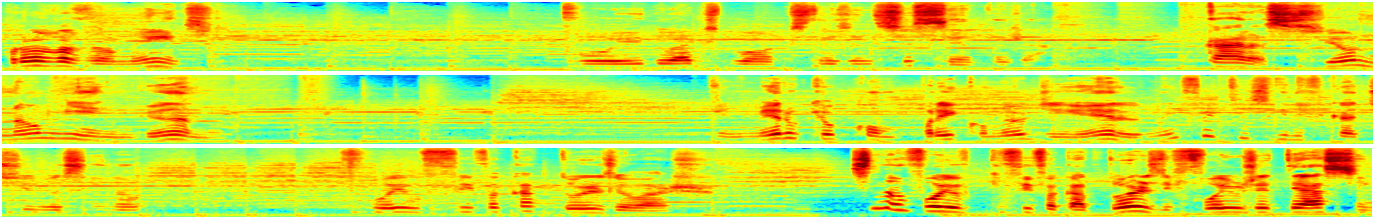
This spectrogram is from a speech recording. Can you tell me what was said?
Provavelmente foi do Xbox 360 já. Cara, se eu não me engano, primeiro que eu comprei com meu dinheiro, nem foi tão significativo assim não. Foi o FIFA 14, eu acho. Se não foi o FIFA 14, foi o GTA V.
